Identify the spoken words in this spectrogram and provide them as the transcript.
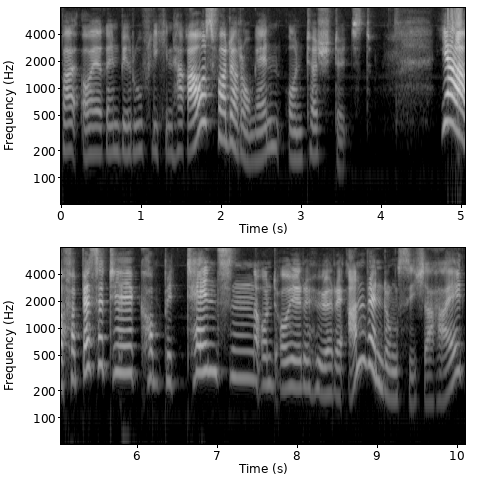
bei euren beruflichen Herausforderungen unterstützt. Ja, verbesserte Kompetenzen und eure höhere Anwendungssicherheit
